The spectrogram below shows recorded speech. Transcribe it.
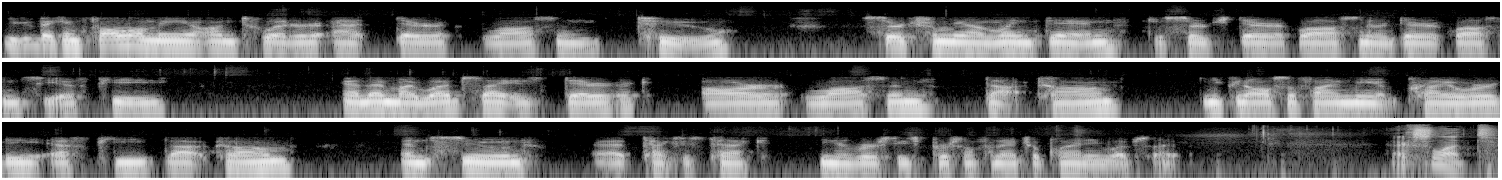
you, they can follow me on Twitter at Derek Lawson2. Search for me on LinkedIn. Just search Derek Lawson or Derek Lawson CFP. And then my website is derekrlawson.com. You can also find me at priorityfp.com and soon at Texas Tech University's personal financial planning website. Excellent.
